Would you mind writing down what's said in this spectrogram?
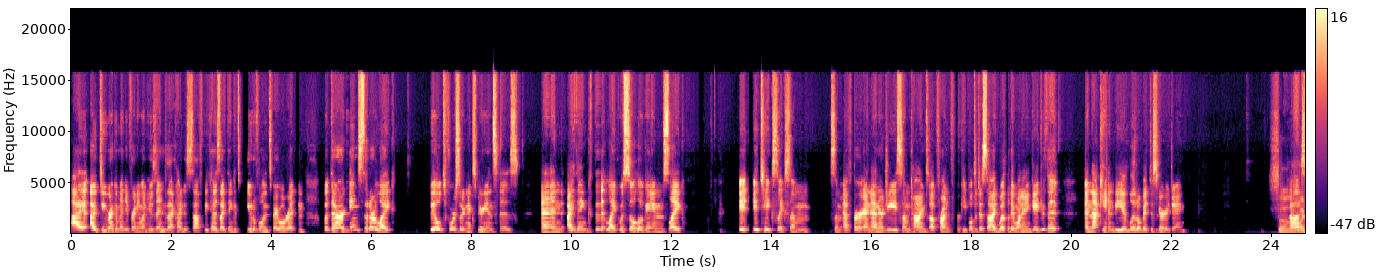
I I do recommend it for anyone who's into that kind of stuff because I think it's beautiful and it's very well written. But there are games that are like built for certain experiences and i think that like with solo games like it it takes like some some effort and energy sometimes upfront for people to decide whether they want to engage with it and that can be a little bit discouraging so uh,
